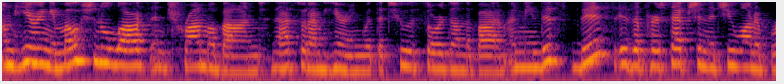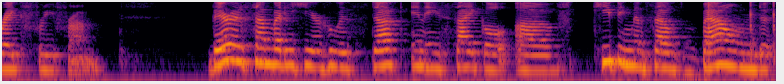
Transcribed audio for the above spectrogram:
I'm hearing emotional loss and trauma bond. That's what I'm hearing with the two of swords on the bottom. I mean, this this is a perception that you want to break free from. There is somebody here who is stuck in a cycle of keeping themselves bound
